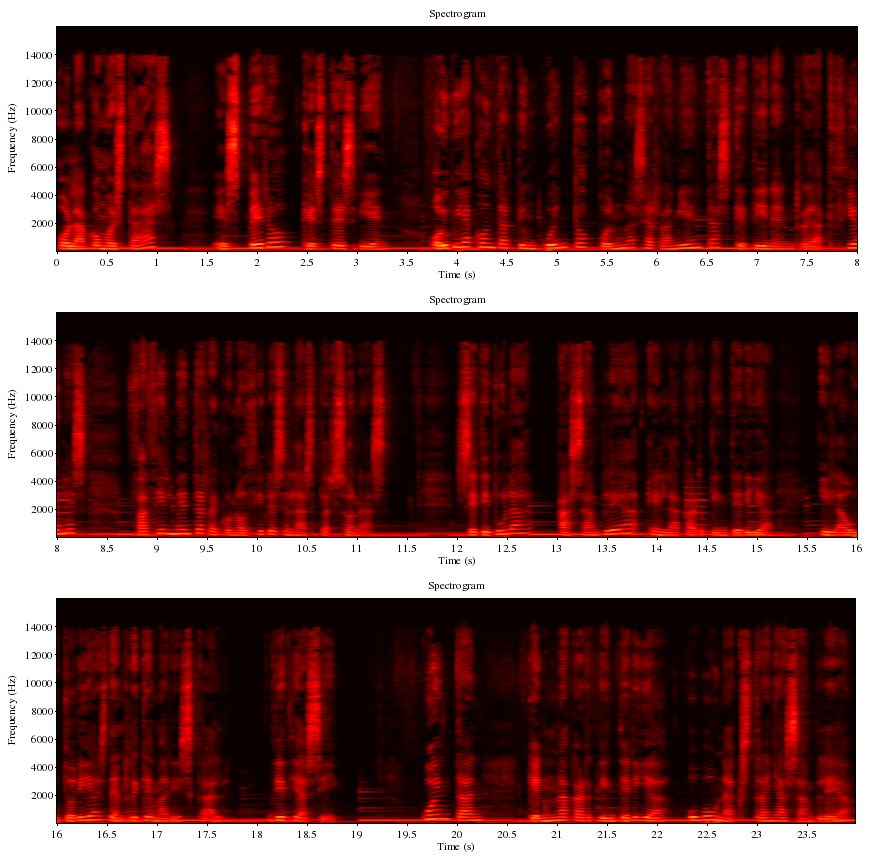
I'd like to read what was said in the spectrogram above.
Hola, ¿cómo estás? Espero que estés bien. Hoy voy a contarte un cuento con unas herramientas que tienen reacciones fácilmente reconocibles en las personas. Se titula Asamblea en la carpintería y la autoría es de Enrique Mariscal. Dice así, cuentan que en una carpintería hubo una extraña asamblea.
